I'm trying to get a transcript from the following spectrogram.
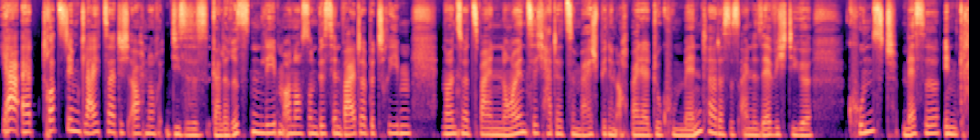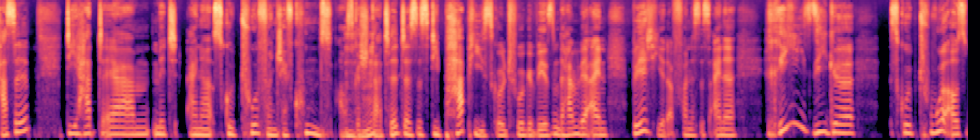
Ja, er hat trotzdem gleichzeitig auch noch dieses Galeristenleben auch noch so ein bisschen weiter betrieben. 1992 hat er zum Beispiel dann auch bei der Documenta, das ist eine sehr wichtige Kunstmesse in Kassel, die hat er mit einer Skulptur von Jeff Koons mhm. ausgestattet. Mhm. Das ist die Papi-Skulptur gewesen. Da haben wir ein Bild hier davon. Das ist eine riesige Skulptur aus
